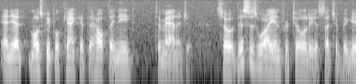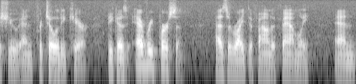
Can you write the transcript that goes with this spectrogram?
and yet most people can't get the help they need to manage it. So this is why infertility is such a big issue and fertility care, because every person has the right to found a family, and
